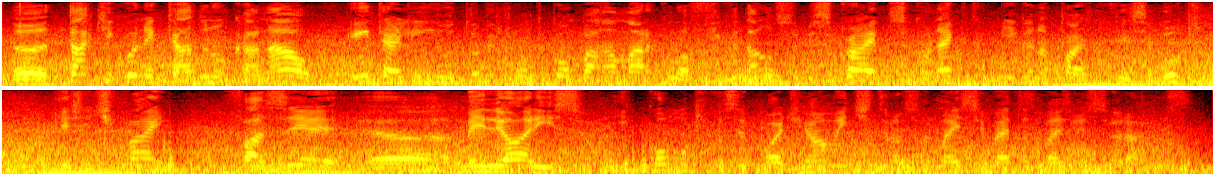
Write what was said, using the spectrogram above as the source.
estar uh, tá aqui conectado no canal. Entra ali em youtube.com.br marcolofico, dá um subscribe, se conecta comigo na página do Facebook, que a gente vai fazer uh, melhor isso e como que você pode realmente transformar isso em metas mais mensuráveis.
